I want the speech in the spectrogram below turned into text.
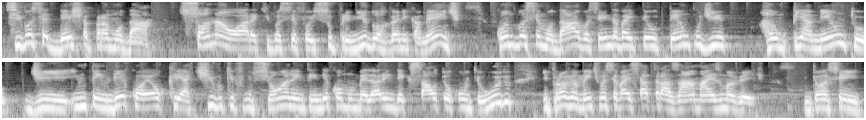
se você deixa para mudar só na hora que você foi suprimido organicamente, quando você mudar, você ainda vai ter o tempo de rampeamento, de entender qual é o criativo que funciona, entender como melhor indexar o teu conteúdo e provavelmente você vai se atrasar mais uma vez. Então, assim,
